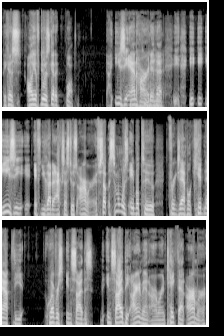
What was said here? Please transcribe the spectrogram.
because all you have to do is get a well, easy and hard in that e- e- easy if you got access to his armor. If some, someone was able to, for example, kidnap the whoever's inside this inside the Iron Man armor and take that armor,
